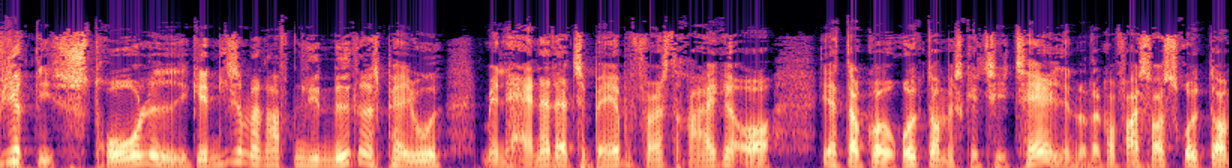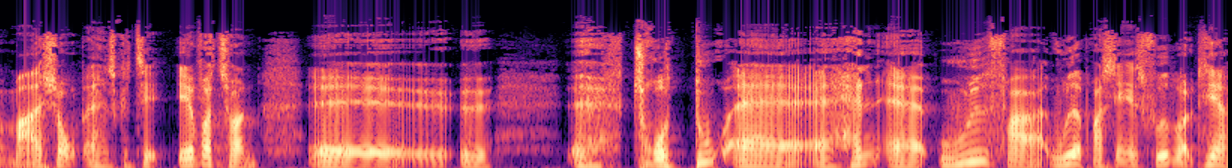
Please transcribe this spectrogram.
virkelig strålede igen, ligesom han har haft en lille nedgangsperiode, men han er der tilbage på første række, og ja, der går jo rygt om, at han skal til Italien, og der går faktisk også rygt om, meget sjovt, at han skal til Everton. Øh, øh, øh Øh, tror du, at, at han er ude, fra, ude af brasiliansk fodbold her,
